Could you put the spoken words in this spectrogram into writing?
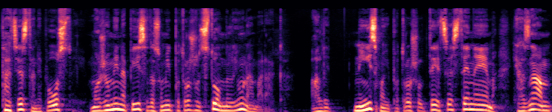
Ta cesta ne postoji. Možemo mi napisati da smo mi potrošili 100 milijuna maraka, ali nismo i potrošili, te ceste nema. Ja znam,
